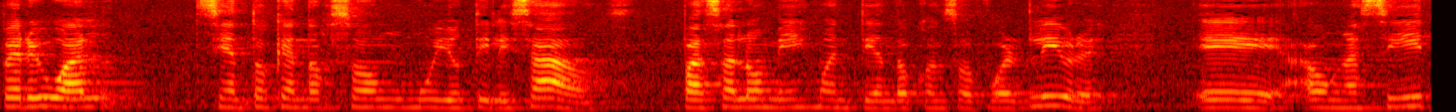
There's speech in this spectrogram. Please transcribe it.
pero igual siento que no son muy utilizados. Pasa lo mismo, entiendo, con software libre. Eh, aún así,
